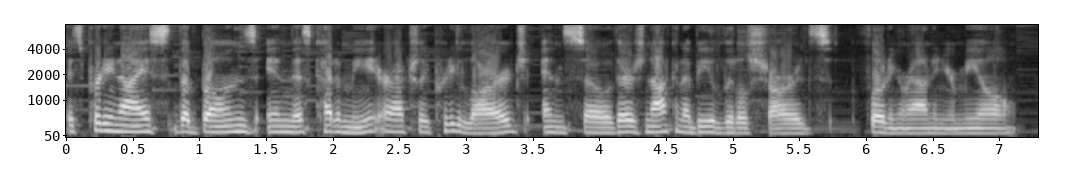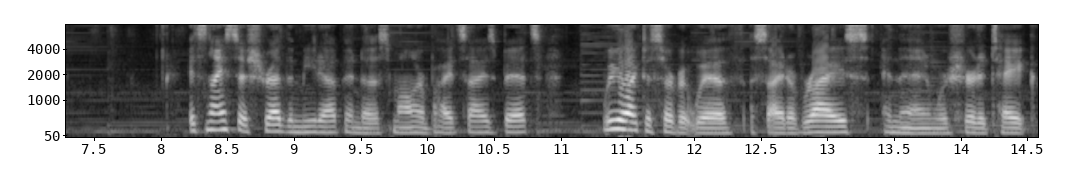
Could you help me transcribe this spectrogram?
It's pretty nice. The bones in this cut of meat are actually pretty large, and so there's not going to be little shards floating around in your meal. It's nice to shred the meat up into smaller bite-sized bits. We like to serve it with a side of rice, and then we're sure to take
